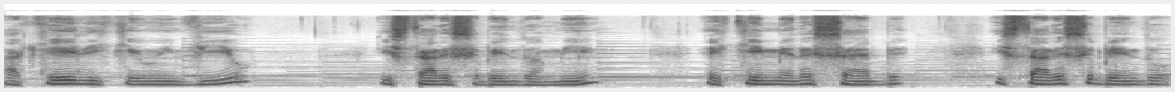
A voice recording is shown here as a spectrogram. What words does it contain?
Aquele que eu envio está recebendo a mim, e quem me recebe está recebendo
